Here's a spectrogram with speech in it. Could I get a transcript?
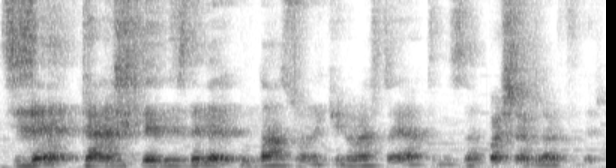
Size tercihlerinizde ve bundan sonraki üniversite hayatınızda başarılar dilerim.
